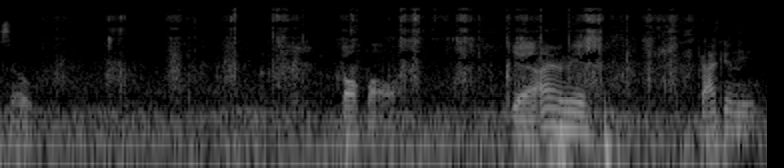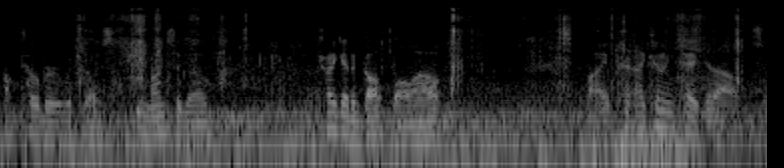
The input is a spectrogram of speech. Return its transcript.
So, golf ball. Yeah, I mean, back in October, which was a few months ago, Tried to get a golf ball out. But I, I couldn't take it out, so.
